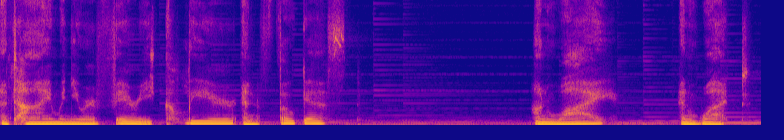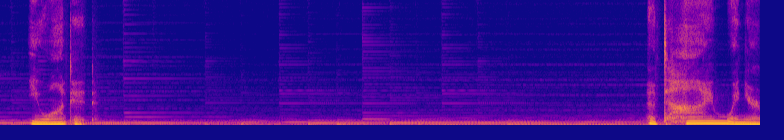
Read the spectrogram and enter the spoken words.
A time when you were very clear and focused on why and what you wanted. A time when your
